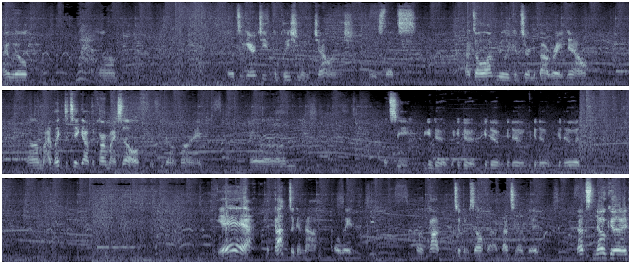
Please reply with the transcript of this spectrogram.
I will. Um, well, it's a guaranteed completion of the challenge. At least that's, that's all I'm really concerned about right now. Um, I'd like to take out the car myself, if you don't mind. Um, let's see. We can do it, we can do it, we can do it, we can do it, we can do it, we can do it. Yeah! The cop took him out. Oh, wait. Oh, the cop took himself out. That's no good. That's no good!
